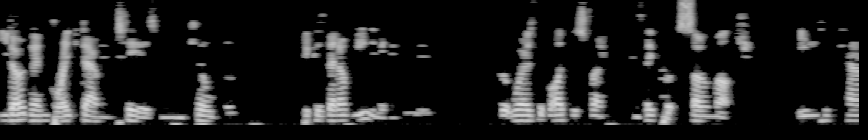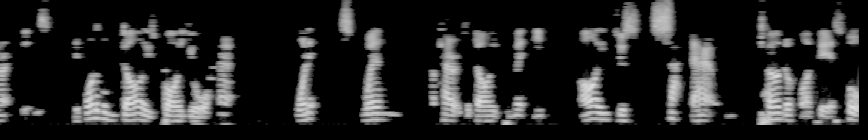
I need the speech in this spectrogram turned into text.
you don't then break down in tears when you kill them because they don't mean anything to you. But whereas with Life is Strange, because they put so much into the characters, if one of them dies by your hand, when it when a character died for me, I just sat down, turned off my PS4,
